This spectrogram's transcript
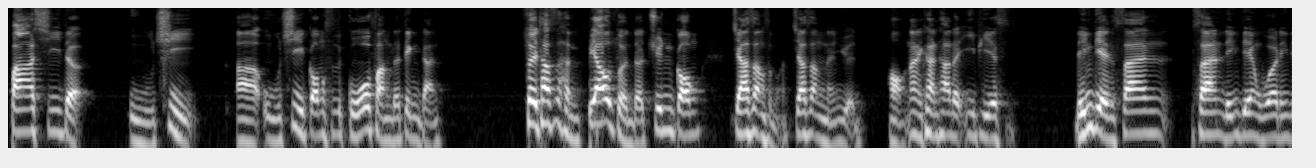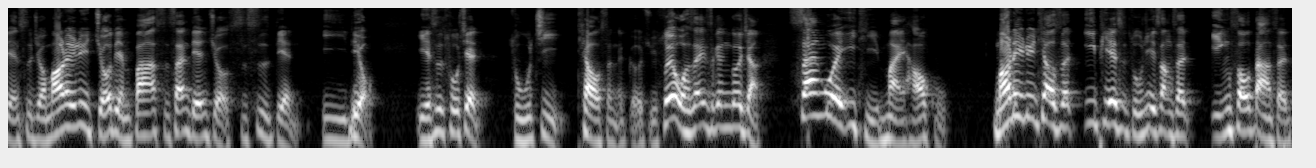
巴西的武器啊武器公司国防的订单，所以它是很标准的军工。加上什么？加上能源，好，那你看它的 EPS 零点三三、零点五二、零点四九，毛利率九点八、十三点九、十四点一六，也是出现逐季跳升的格局。所以我才一直跟各位讲，三位一体买好股，毛利率跳升，EPS 逐季上升，营收大增。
